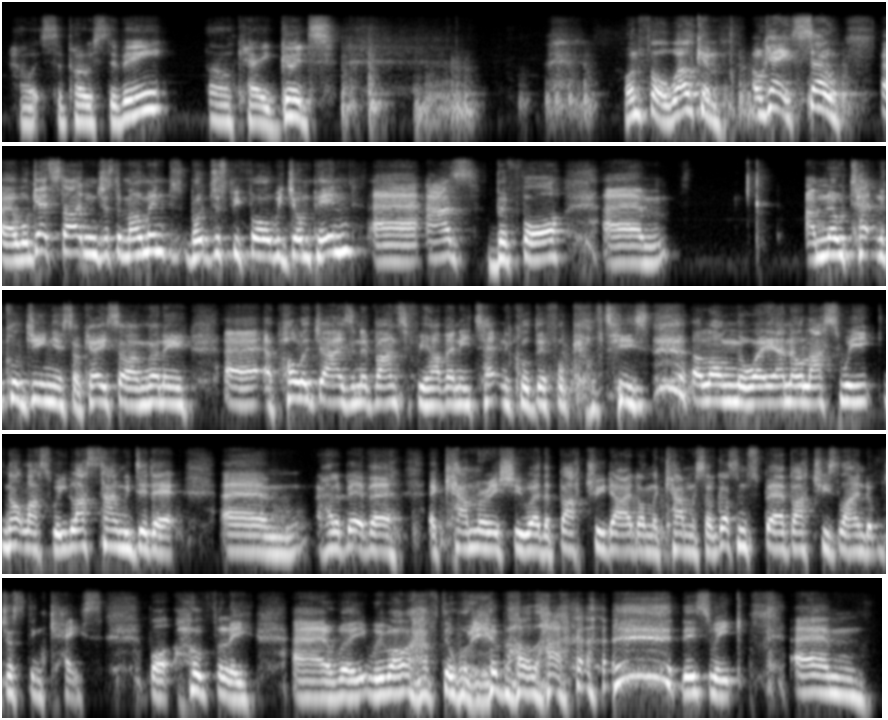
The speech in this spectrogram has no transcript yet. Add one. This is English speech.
how it's supposed to be. Okay, good. Wonderful. Welcome. Okay, so uh, we'll get started in just a moment, but just before we jump in, uh, as before, um, I'm no technical genius, okay? So I'm going to uh, apologize in advance if we have any technical difficulties along the way. I know last week, not last week, last time we did it, um, I had a bit of a, a, camera issue where the battery died on the camera. So I've got some spare batteries lined up just in case, but hopefully uh, we, we won't have to worry about that this week. Um,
